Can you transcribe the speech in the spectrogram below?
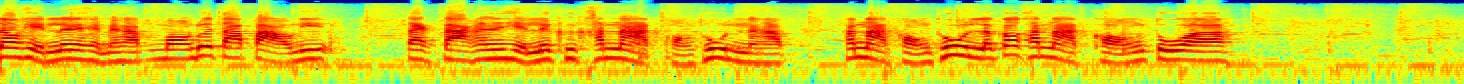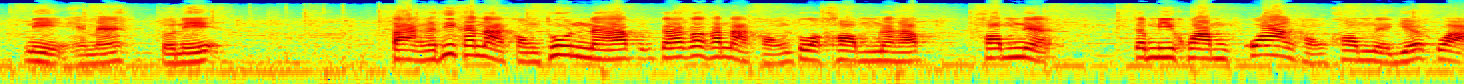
เราเห็นเลยเห็นไหมครับ มองด้วยตาเปล่านี่แตกต่างกันเห็นเลยคือขนาดของทุ่นนะครับ ขนาดของทุ่นแล้วก็ขนาดของตัวนี่เห็นไหมตัวนี้ ต่างกันที่ขนาดของทุ่นนะครับแล้วก็ขนาดของตัวคอมนะครับคอมเนี่ยจะมีความกว้างของคอมเนี่ยเยอะกว่า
